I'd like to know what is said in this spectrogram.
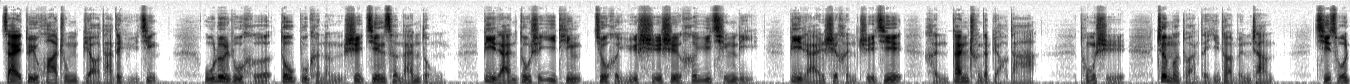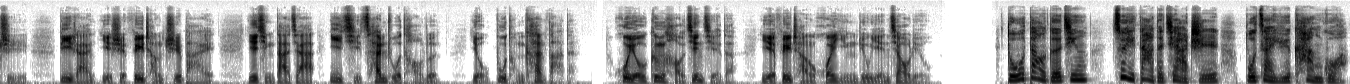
在对话中表达的语境，无论如何都不可能是艰涩难懂，必然都是一听就合于时事、合于情理，必然是很直接、很单纯的表达。同时，这么短的一段文章，其所指必然也是非常直白。也请大家一起参酌讨论，有不同看法的，或有更好见解的，也非常欢迎留言交流。读《道德经》最大的价值不在于看过、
